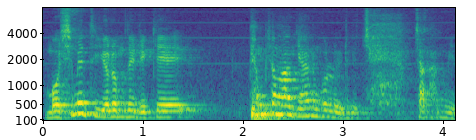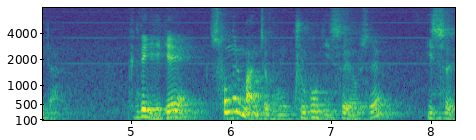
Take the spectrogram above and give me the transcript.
뭐 시멘트 여러분들 이렇게 평평하게 하는 걸로 이렇게 쫙쫙 합니다. 근데 이게 손을 만져보면 굴곡이 있어요, 없어요? 있어요.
